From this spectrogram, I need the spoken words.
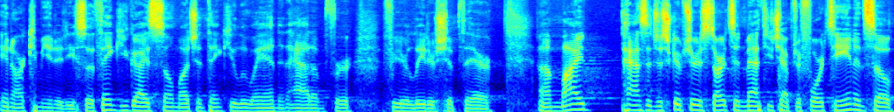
in our community. So thank you guys so much, and thank you, Luann and Adam, for for your leadership there. Um, my passage of scripture starts in Matthew chapter 14. And so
